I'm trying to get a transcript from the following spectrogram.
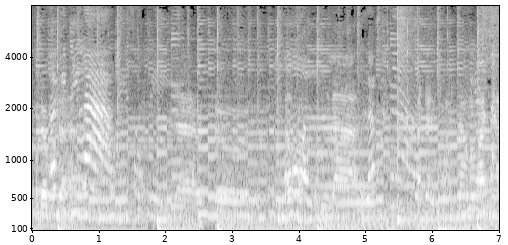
Mudah-mudahan. Bagi bilang besok. Ya, betul. Alhamdulillah. Ada emaknya, mamanya.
